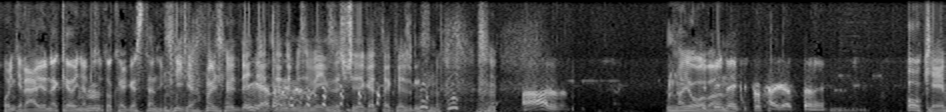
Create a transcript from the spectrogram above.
Hogy rájönnek-e, hogy nem tudok hegeszteni? Igen, hogy, hogy egyáltalán nem ez a végzettségetek. Ez... Hát, Na jól itt van. mindenki tud hegeszteni. Oké.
